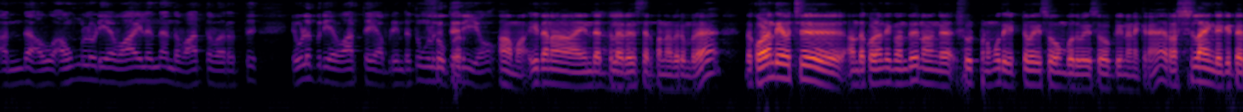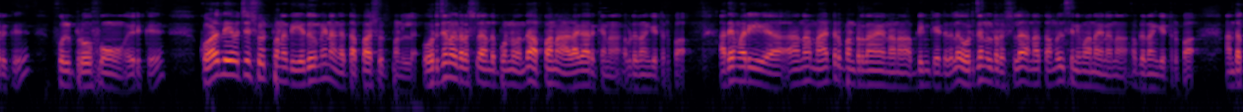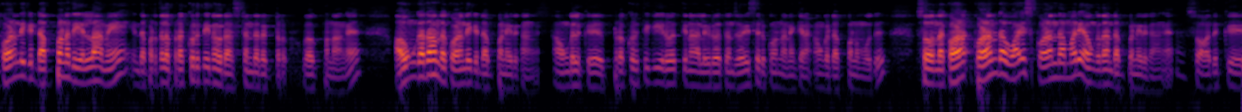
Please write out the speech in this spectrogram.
அந்த அவங்களுடைய வாயிலேருந்து அந்த வார்த்தை வர்றது எவ்வளோ பெரிய வார்த்தை அப்படின்றது உங்களுக்கு. தெரியும். ஆமாம் இதை நான் இந்த இடத்துல ரெஜிஸ்டர் பண்ண விரும்புகிறேன் இந்த குழந்தைய வச்சு அந்த குழந்தைக்கு வந்து நாங்கள் ஷூட் பண்ணும்போது எட்டு வயசோ ஒம்பது வயசோ அப்படின்னு நினைக்கிறேன். ரஷ்லாம் எங்கள் கிட்ட இருக்குது ஃபுல் ப்ரூஃபும் இருக்குது குழந்தைய வச்சு ஷூட் பண்ணது எதுவுமே நாங்கள் தப்பாக ஷூட் பண்ணல. ஒரிஜினல் ரஷ்ல அந்த பொண்ணு வந்து அப்பா நான் அழகாக இருக்கேனா? அப்படி தான் கேட்டிருப்பா. அதே மாதிரி ஆனால் மேட்ரு பண்ணுறதா என்னன்னா அப்படின்னு கேட்டதில் ஒரிஜினல் ரஷ்ல ஆனால் தமிழ் சினிமானா என்னன்னா அப்படி தான் கேட்டிருப்பா. அந்த குழந்தைக்கு டப் பண்ணது எல்லாமே இந்த படத்தில் பிரகிருத்தின்னு ஒரு அசிஸ்டன்ட் டைரக்டர் ஒர்க் பண்ணாங்க. அவங்க தான் அந்த குழந்தைக்கு டப் பண்ணியிருக்காங்க. அவங்களுக்கு பிரகிருதிக்கு இருபத்தி நாலு இருபத்தஞ்சு வயசு இருக்கும்னு நினைக்கிறேன். நினைக்கிறேன் அவங்க டப் பண்ணும்போது. ஸோ அந்த குழ- குழந்தை வாய்ஸ் குழந்தை மாதிரி அவங்க தான் டப் பண்ணியிருக்காங்க ஸோ அதுக்கு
